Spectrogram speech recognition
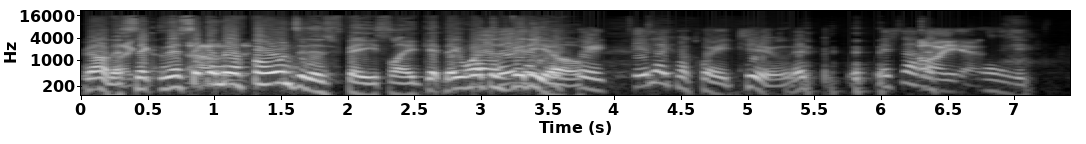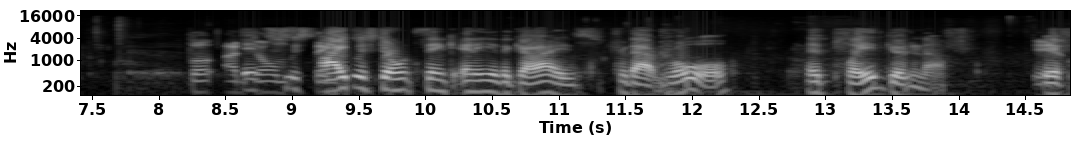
no, they're like, sick. They're sticking their phones in his face. Like they want Well, the they video. Like McQuaid, they like McQuaid too. It, it's not Oh, yeah. But I It's don't just, think. I just don't think any of the guys for that role had played good enough. yeah. If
